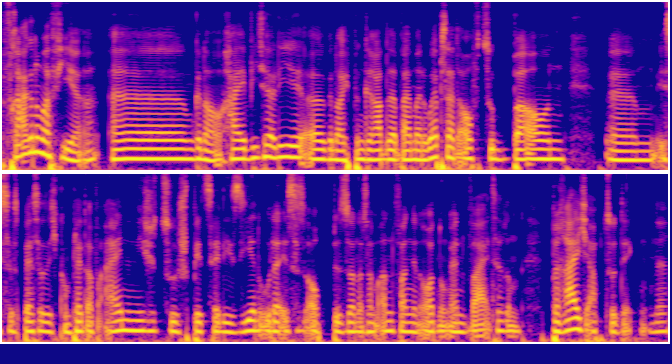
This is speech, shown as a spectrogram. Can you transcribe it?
Frage Nummer vier. Ähm, genau, hi Vitali, äh, genau, ich bin gerade dabei, meine Website aufzubauen. Ähm, ist es besser, sich komplett auf eine Nische zu spezialisieren oder ist es auch besonders am Anfang in Ordnung, einen weiteren Bereich abzudecken? Ne?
